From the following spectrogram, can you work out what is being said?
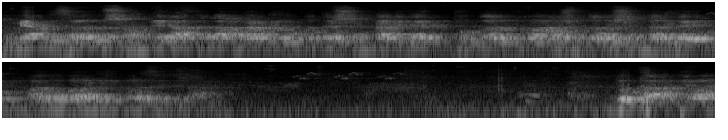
तुम्ही आम्ही सर्व शाब्दिक हाताला आधार देऊ पण त्या शब्दाने काही ठोकर किंवा अशुद्धाला शब्दाने काही कुटुंबात उभं राहण्याची परिस्थिती नाही दुःख अतिवाय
